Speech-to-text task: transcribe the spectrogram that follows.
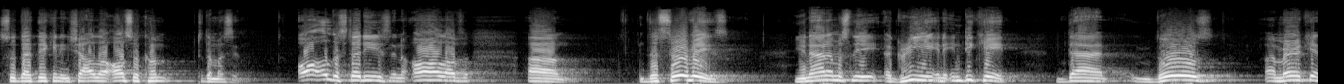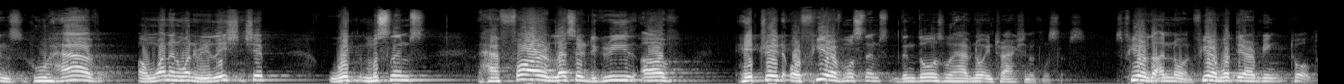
so that they can, inshallah, also come to the masjid. All the studies and all of um, the surveys unanimously agree and indicate that those Americans who have a one on one relationship with Muslims have far lesser degrees of hatred or fear of Muslims than those who have no interaction with Muslims. It's fear of the unknown, fear of what they are being told.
